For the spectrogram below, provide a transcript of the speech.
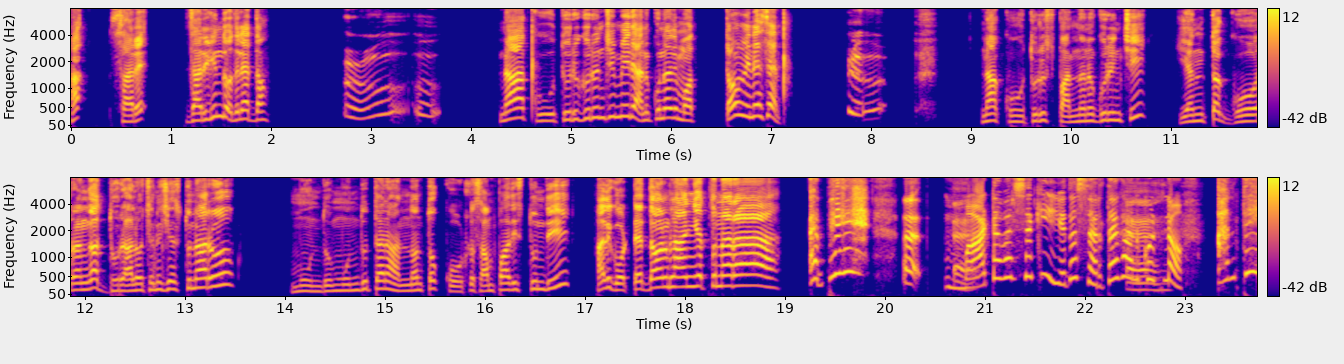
హ, సరే జరిగింది వదిలేద్దాం. నా కూతురు గురించి మీరు అనుకున్నది మొత్తం వినేశాను. నా కూతురు స్పందన గురించి ఎంత ఘోరంగా దురాలోచన చేస్తున్నారు? ముందు ముందు తన అందంతో కోట్లు సంపాదిస్తుంది. అది కొట్టేద్దామని ప్లాన్ చేస్తున్నారా? అబ్బే మాట వరుసకి ఏదో సరదాగా అనుకుంటున్నాం అంతే.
